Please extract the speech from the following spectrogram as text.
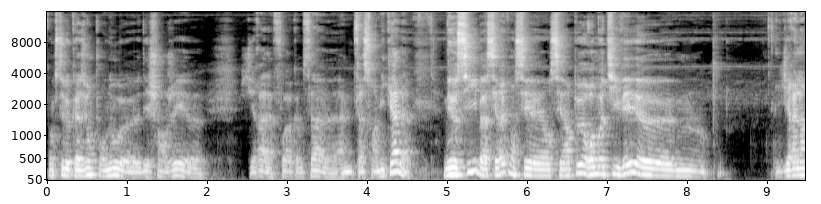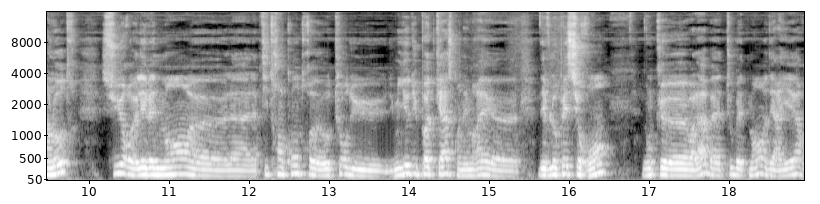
Donc, c'était l'occasion pour nous d'échanger, je dirais à la fois comme ça, de façon amicale. Mais aussi, bah, c'est vrai qu'on s'est un peu remotivé je dirais l'un l'autre, sur euh, l'événement, euh, la, petite rencontre autour du, milieu du podcast qu'on aimerait euh, développer sur Rouen. Donc voilà, bah, tout bêtement, derrière,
